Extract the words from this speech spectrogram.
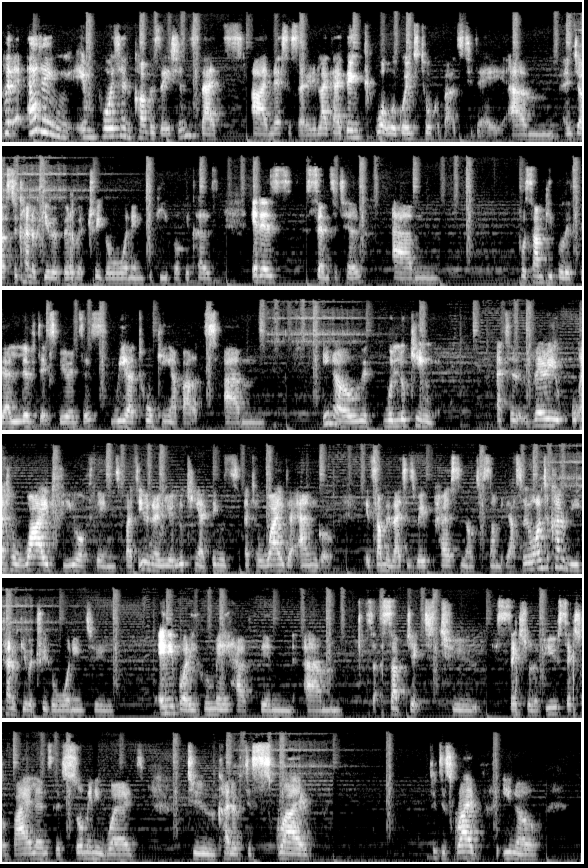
But adding important conversations that are necessary. Like I think what we're going to talk about today, um, and just to kind of give a bit of a trigger warning to people because it is sensitive. Um, for some people, it's their lived experiences. We are talking about, um, you know, we're looking at a very at a wide view of things but even when you're looking at things at a wider angle it's something that is very personal to somebody else. So we want to kind of really kind of give a trigger warning to anybody who may have been um, subject to sexual abuse sexual violence. There's so many words to kind of describe to describe you know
